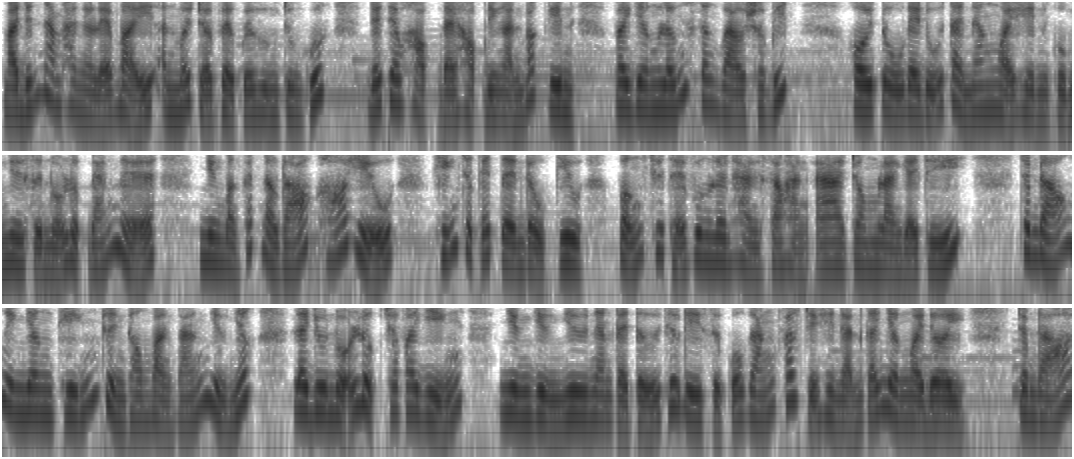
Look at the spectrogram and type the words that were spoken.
Mãi đến năm 2007, anh mới trở về quê hương Trung Quốc để theo học Đại học Điện ảnh Bắc Kinh và dần lớn sân vào showbiz. Hội tụ đầy đủ tài năng ngoại hình cũng như sự nỗ lực đáng nể, nhưng bằng cách nào đó khó hiểu, khiến cho cái tên Đầu Kiêu vẫn chưa thể vươn lên hàng sao hạng A trong làng giải trí. Trong đó, nguyên nhân khiến truyền thông bàn tán nhiều nhất là dù nỗ lực cho vai diễn, nhưng dường như nam tài tử thiếu đi sự cố gắng phát triển hình ảnh cá nhân ngoài đời. Trong đó,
